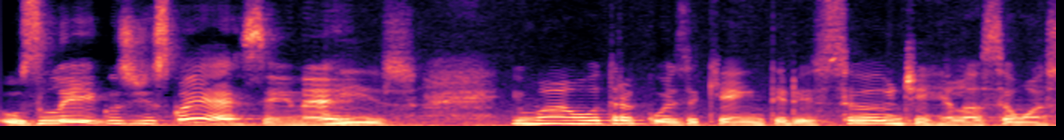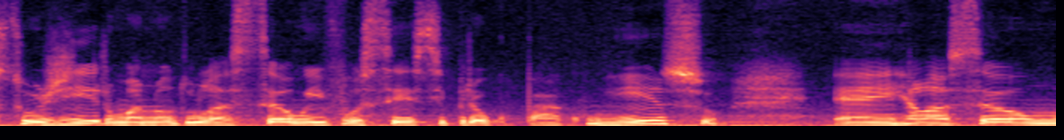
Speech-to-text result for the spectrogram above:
os leigos desconhecem, né? Isso. E uma outra coisa que é interessante em relação a surgir uma nodulação e você se preocupar com isso é em relação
